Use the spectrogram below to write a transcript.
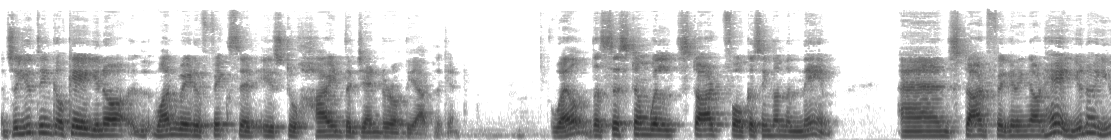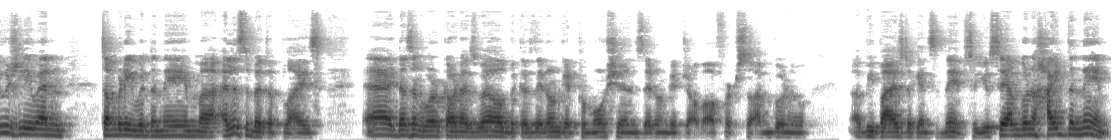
And so you think, okay, you know, one way to fix it is to hide the gender of the applicant. Well, the system will start focusing on the name and start figuring out, hey, you know, usually when somebody with the name uh, Elizabeth applies, eh, it doesn't work out as well because they don't get promotions, they don't get job offers. So I'm going to uh, be biased against the name. So you say, I'm going to hide the name.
